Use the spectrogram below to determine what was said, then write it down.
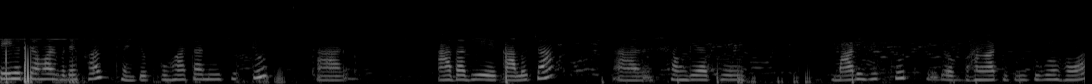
এই হচ্ছে আমার ব্রেকফাস্ট এই যে পোহাটা নিয়েছি একটু। আর আদা দিয়ে কালো চা। আর সঙ্গে আছে মারি বিস্কুট এসব ভাঙা টুকরো টুকরো হওয়া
